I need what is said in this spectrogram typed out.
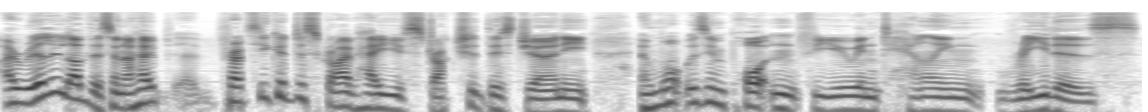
I really love this, and I hope perhaps you could describe how you've structured this journey and what was important for you in telling readers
